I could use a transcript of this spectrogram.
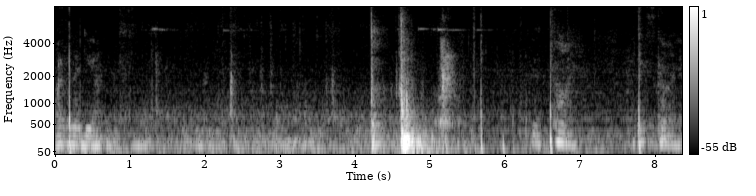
I have an idea. It's gone. I think it's gone.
